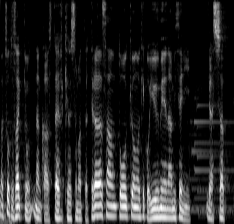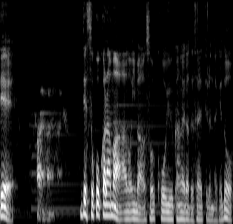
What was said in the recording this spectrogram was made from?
まあ、ちょっとさっきもなんかスタイフ聞かせてもらった寺田さん東京の結構有名な店にいらっしゃって、はいはいはい。で、そこからまあ、あの、今、そう、こういう考え方されてるんだけど、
